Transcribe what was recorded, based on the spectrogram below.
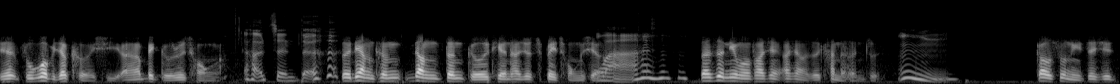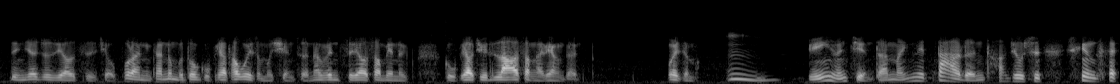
也不过比较可惜啊，它被隔日冲了。啊，真的，所以亮灯亮灯隔天它就被冲下来。哇，但是你有没有发现阿翔老师看得很准？嗯，告诉你这些人家就是要自救，不然你看那么多股票，他为什么选择那份资料上面的股票去拉上来亮灯？为什么？嗯，原因很简单嘛，因为大人他就是现在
